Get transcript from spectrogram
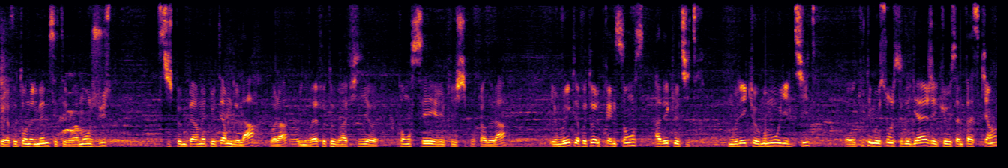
que la photo en elle-même, c'était vraiment juste, si je peux me permettre le terme, de l'art. Voilà, une vraie photographie euh, pensée et réfléchie pour faire de l'art. Et on voulait que la photo, elle prenne sens avec le titre. On voulait qu'au moment où il y ait le titre, euh, toute émotion elle se dégage et que ça ne fasse qu'un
